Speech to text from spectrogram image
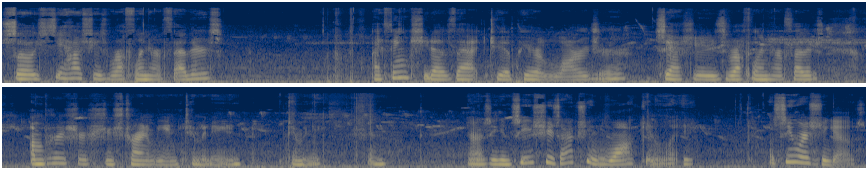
So, you see how she's ruffling her feathers? I think she does that to appear larger. See how she's ruffling her feathers? I'm pretty sure she's trying to be intimidated. Intimidation. Now, as you can see, she's actually walking away. Let's see where she goes.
